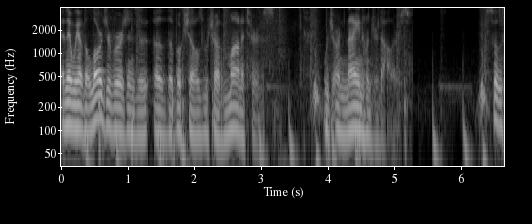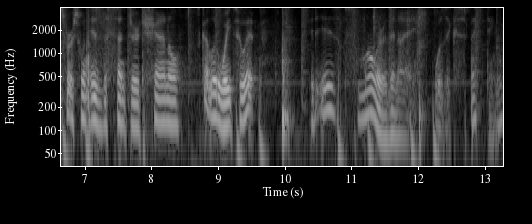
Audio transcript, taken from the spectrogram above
And then we have the larger versions of, of the bookshelves, which are the monitors, which are $900. So this first one is the center channel. It's got a little weight to it. It is smaller than I was expecting.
